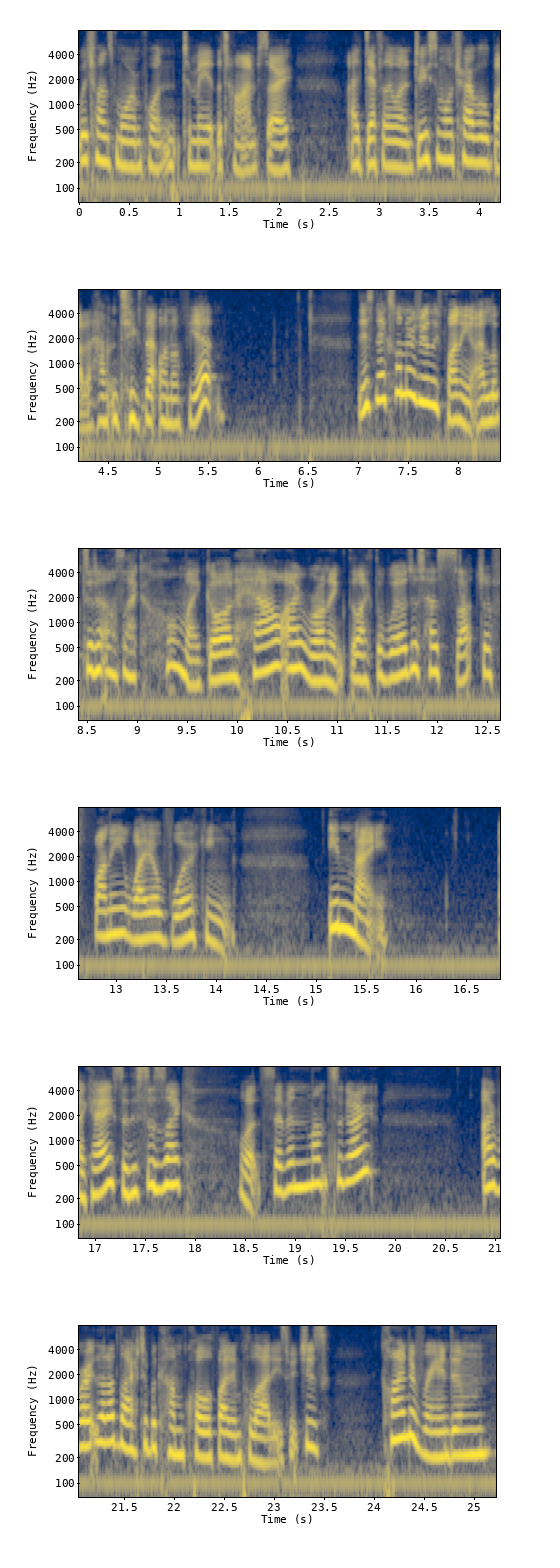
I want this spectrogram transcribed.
which one's more important to me at the time. So I definitely want to do some more travel, but I haven't ticked that one off yet. This next one was really funny. I looked at it I was like, oh my god, how ironic. Like, the world just has such a funny way of working. In May. Okay, so this was like, what, seven months ago? I wrote that I'd like to become qualified in Pilates, which is kind of random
